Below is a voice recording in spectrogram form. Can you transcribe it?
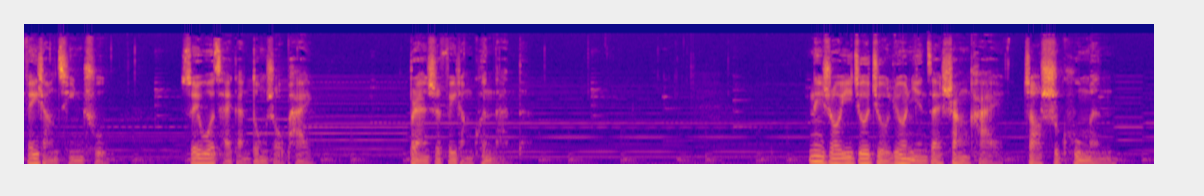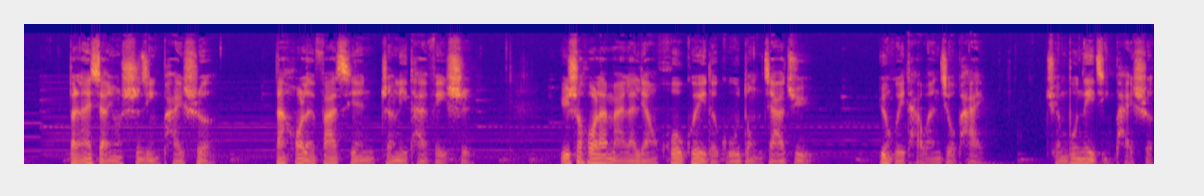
非常清楚，所以我才敢动手拍，不然是非常困难的。那时候一九九六年在上海找石库门，本来想用实景拍摄，但后来发现整理太费事，于是后来买了两货柜的古董家具，运回台湾就拍，全部内景拍摄。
